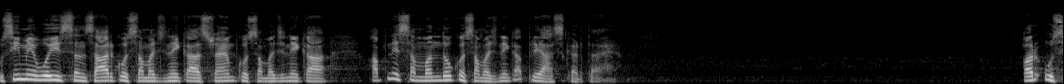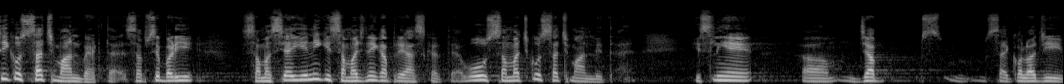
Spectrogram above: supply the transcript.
उसी में वो इस संसार को समझने का, स्वयं को समझने का अपने संबंधों को समझने का प्रयास करता है। और उसी को सच मान बैठता है। सबसे बड़ी समस्या ये नहीं कि समझने का प्रयास करता है, वो उस समझ को सच मान लेता है। इसलिए जब साइकोलॉजी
